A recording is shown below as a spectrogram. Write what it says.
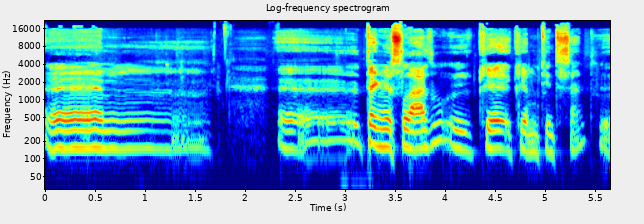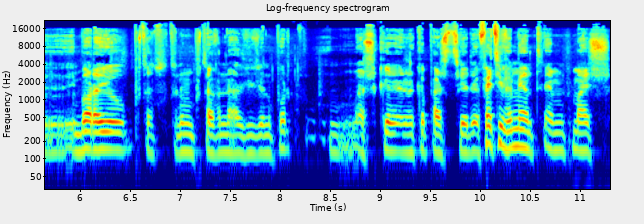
hum, eh, tenho esse lado eh, que é, que é muito interessante. Eh, embora eu, portanto, não me importava nada de viver no Porto, acho que era capaz de ser, efetivamente, é muito mais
